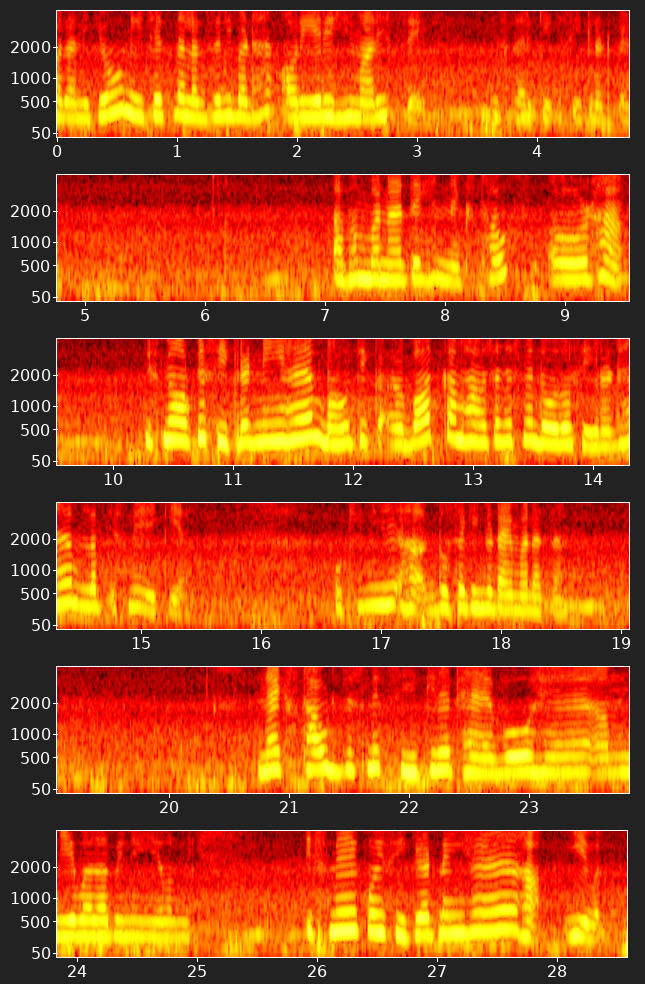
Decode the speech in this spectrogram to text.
पता नहीं क्यों, नीचे इतना लग्जरी बेड है और ये रही हमारी सेफ़ इस घर की सीक्रेट पे। अब हम बनाते हैं नेक्स्ट हाउस और हाँ इसमें और कोई सीक्रेट नहीं है, बहुत ही बहुत कम हाउस है जिसमें दो दो सीक्रेट हैं मतलब इसमें एक ही है। ओके मेरी हाँ दो सेकेंड का टाइमर रहता है। नेक्स्ट हाउस जिसमें सीक्रेट है, वो है ये वाला भी नहीं, ये वाला नहीं। इसमें कोई सीक्रेट नहीं है हाँ ये वाला।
